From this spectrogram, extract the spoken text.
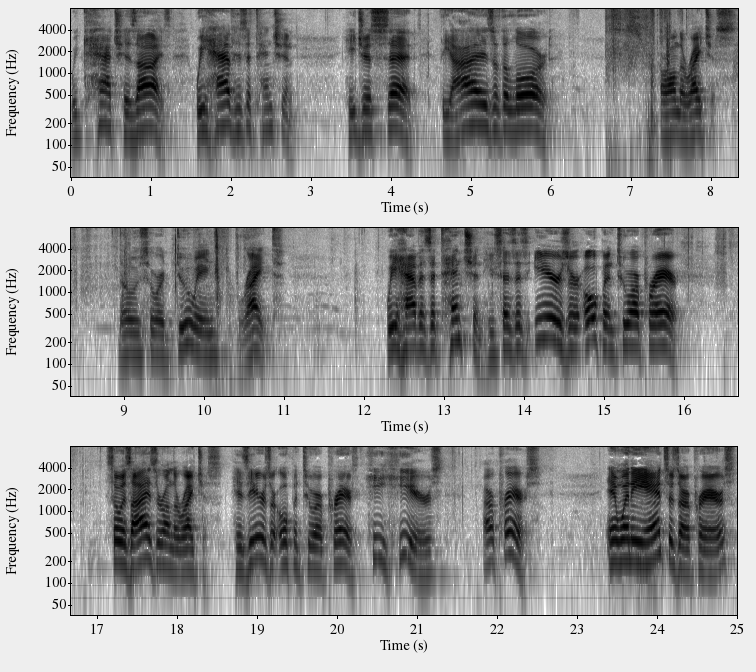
We catch his eyes. We have his attention. He just said, The eyes of the Lord are on the righteous, those who are doing right. We have his attention. He says his ears are open to our prayer. So his eyes are on the righteous, his ears are open to our prayers. He hears our prayers. And when he answers our prayers,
